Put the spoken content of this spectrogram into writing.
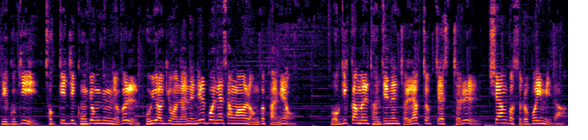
미국이 적기지 공격 능력을 보유하기 원하는 일본의 상황을 언급하며 먹잇감을 던지는 전략적 제스처를 취한 것으로 보입니다.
